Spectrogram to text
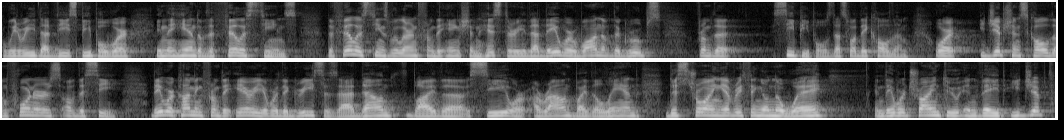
We read that these people were in the hand of the Philistines. The Philistines, we learned from the ancient history that they were one of the groups from the sea peoples. That's what they call them. Or Egyptians called them foreigners of the sea. They were coming from the area where the Greece is at, down by the sea or around by the land, destroying everything on the way. And they were trying to invade Egypt,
